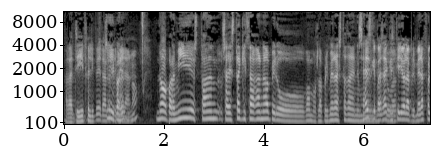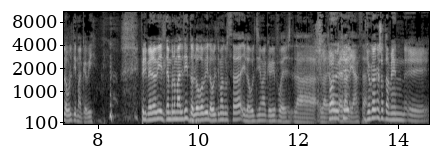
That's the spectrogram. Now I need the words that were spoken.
Para ti, Felipe, era Sí, la primera, para- ¿no? No, para mí están. O sea, esta quizá gana, pero vamos, la primera está en ¿Sabes qué pasa? Que es que yo la primera fue la última que vi. Primero vi el Templo Maldito, luego vi la última cruzada y la última que vi fue la, la de Claro, que la Alianza. yo creo que eso también eh,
